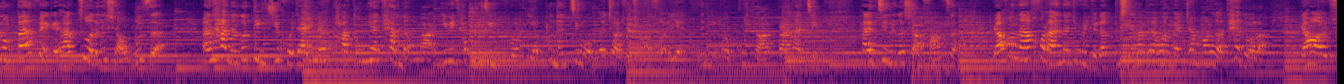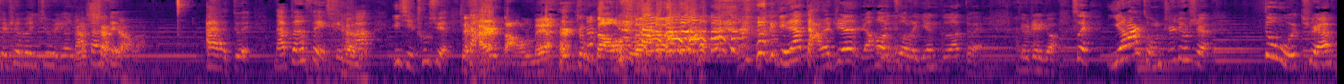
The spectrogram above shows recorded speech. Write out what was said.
用班费给他做了个小屋子，让他能够定期回家，因为怕冬天太冷嘛。因为他毕竟说也不能进我们的教学场所，也那里面有空调，不让他进。他进了个小房子，然后呢，后来呢，就是觉得不行，他在外面沾光惹太多了，然后学生们就是要拿班费，哎，对，拿班费给他一起出去这，还是倒了霉，还是中刀了？给他打了针，然后做了阉割，对，就这种。所以言而总之就是，动物居然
